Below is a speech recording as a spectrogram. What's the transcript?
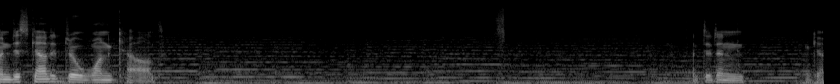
When discarded, draw one card. I didn't... Okay.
